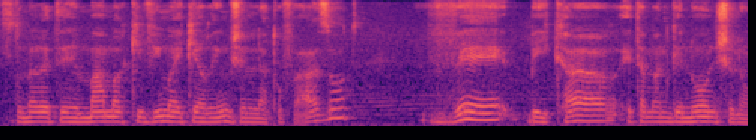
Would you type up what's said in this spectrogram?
זאת אומרת, אה, מה המרכיבים העיקריים של התופעה הזאת, ובעיקר את המנגנון שלו,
